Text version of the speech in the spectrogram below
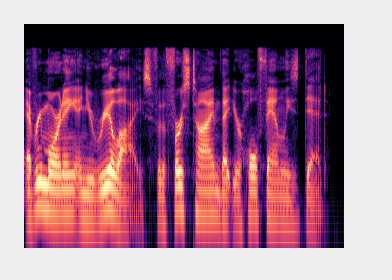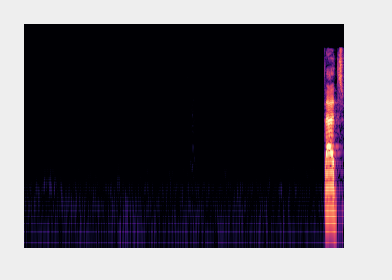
every morning and you realize for the first time that your whole family's dead. That's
